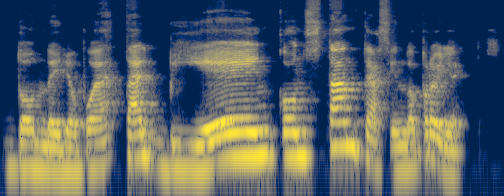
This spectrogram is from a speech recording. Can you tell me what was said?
donde yo pueda estar bien constante haciendo proyectos.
